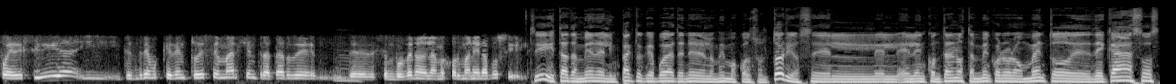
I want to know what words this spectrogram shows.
fue decidida y, tendremos que dentro de ese margen tratar de, mm. desenvolvernos de la mejor manera posible. Sí, está también el impacto que pueda tener en los mismos consultorios, el, el, encontrarnos también con un aumento de, casos.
